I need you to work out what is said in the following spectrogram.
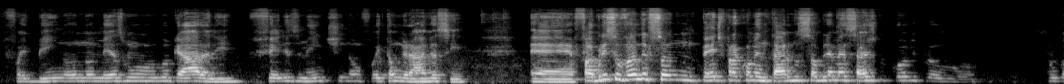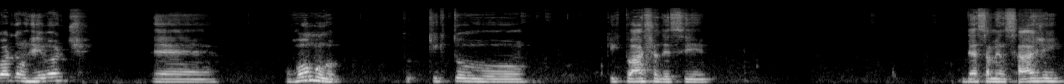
Foi bem no, no mesmo lugar ali. Felizmente não foi tão grave assim. É, Fabrício Wanderson pede para comentarmos sobre a mensagem do Kobe para o Gordon Hayward. É, Rômulo, o que, que tu que, que tu acha desse dessa mensagem?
